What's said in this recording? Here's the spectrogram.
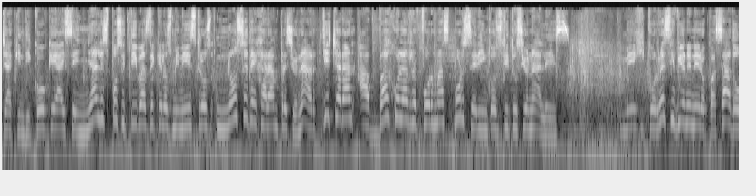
ya que indicó que hay señales positivas de que los ministros no se dejarán presionar y echarán abajo las reformas por ser inconstitucionales México recibió en enero pasado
